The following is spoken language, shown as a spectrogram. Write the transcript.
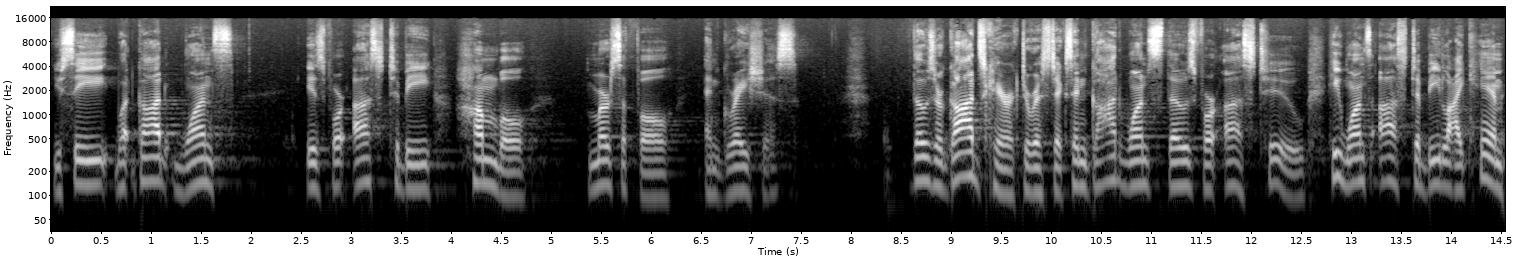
You see, what God wants is for us to be humble, merciful, and gracious. Those are God's characteristics, and God wants those for us too. He wants us to be like Him.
